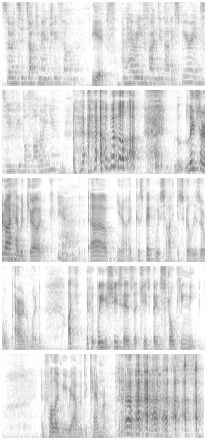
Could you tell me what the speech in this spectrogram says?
So it's a documentary film? Yes. And how are you finding that experience? Do you have people following you? well, Lisa and I have a joke. Yeah. Um, you know, because people with psych disabilities are all paranoid. I, we, she says that she's been stalking me and following me around with the camera. yeah.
